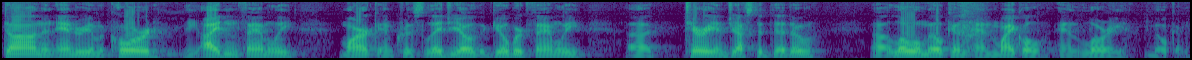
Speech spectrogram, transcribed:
Don and Andrea McCord, the Iden family, Mark and Chris Leggio, the Gilbert family, uh, Terry and Justin Dedo, uh, Lowell Milken, and Michael and Lori Milken.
